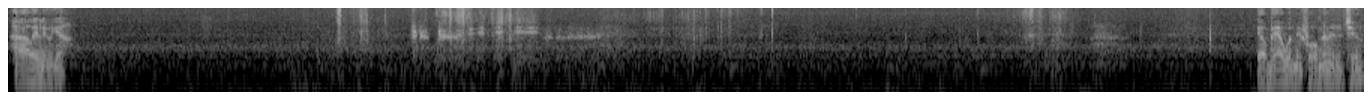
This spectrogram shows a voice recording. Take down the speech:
Hallelujah. Y'all bear with me for a minute or two.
